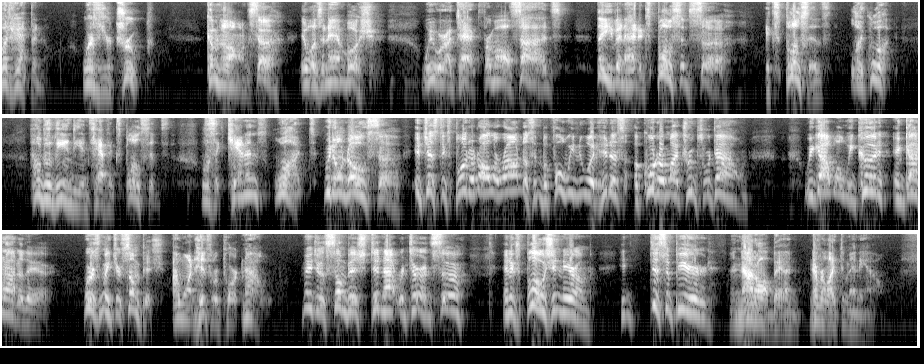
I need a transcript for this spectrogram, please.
What happened? Where's your troop? Come along, sir. It was an ambush. We were attacked from all sides. They even had explosives, sir. Explosives? Like what? How do the Indians have explosives? Was it cannons? What? We don't know, sir. It just exploded all around us, and before we knew it hit us, a quarter of my troops were down. We got what we could and got out of there. Where's Major Sumbish? I want his report now. Major Sumbish did not return, sir. An explosion near him. He disappeared. And not all bad. Never liked him anyhow.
